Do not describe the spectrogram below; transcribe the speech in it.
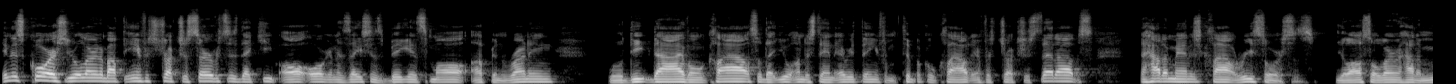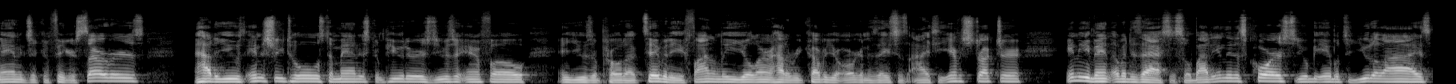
In this course, you'll learn about the infrastructure services that keep all organizations, big and small, up and running. We'll deep dive on cloud so that you'll understand everything from typical cloud infrastructure setups to how to manage cloud resources. You'll also learn how to manage and configure servers and how to use industry tools to manage computers, user info, and user productivity. Finally, you'll learn how to recover your organization's IT infrastructure in the event of a disaster. So, by the end of this course, you'll be able to utilize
